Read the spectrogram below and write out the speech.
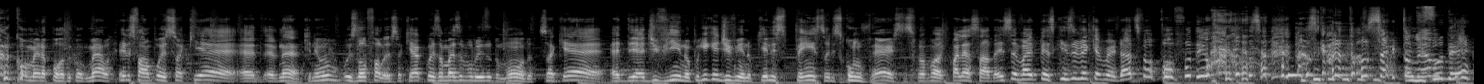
comendo a porra do cogumelo, eles falam, pô, isso aqui é, é- é, né? Que nem o Slow falou, isso aqui é a coisa mais evoluída do mundo. Isso aqui é, é, é divino. Por que, que é divino? Porque eles pensam, eles conversam, você fala, "Pô, que palhaçada. Aí você vai pesquisa e vê que é verdade, você fala, pô, fudeu. Os caras tão certos É mesmo. fuder.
